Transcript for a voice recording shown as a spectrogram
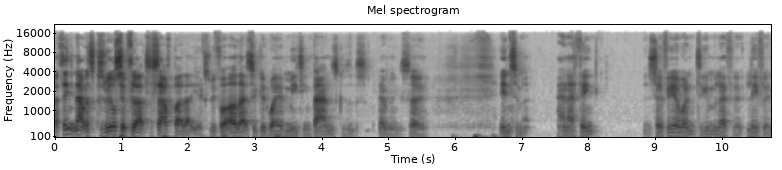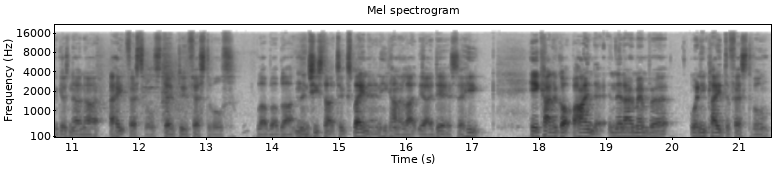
I think that was because we also flew out to South by that year because we thought oh that's a good way of meeting bands because it's everything's so intimate, and I think Sophia went to give him a leaflet, leaflet and he goes no no I, I hate festivals don't do festivals blah blah blah and then she started to explain it and he kind of liked the idea so he he kind of got behind it. And then I remember when he played the festival,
